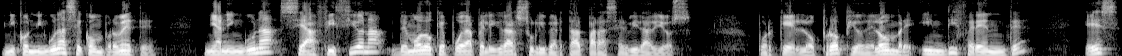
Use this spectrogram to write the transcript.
ni con ninguna se compromete, ni a ninguna se aficiona de modo que pueda peligrar su libertad para servir a Dios porque lo propio del hombre indiferente es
